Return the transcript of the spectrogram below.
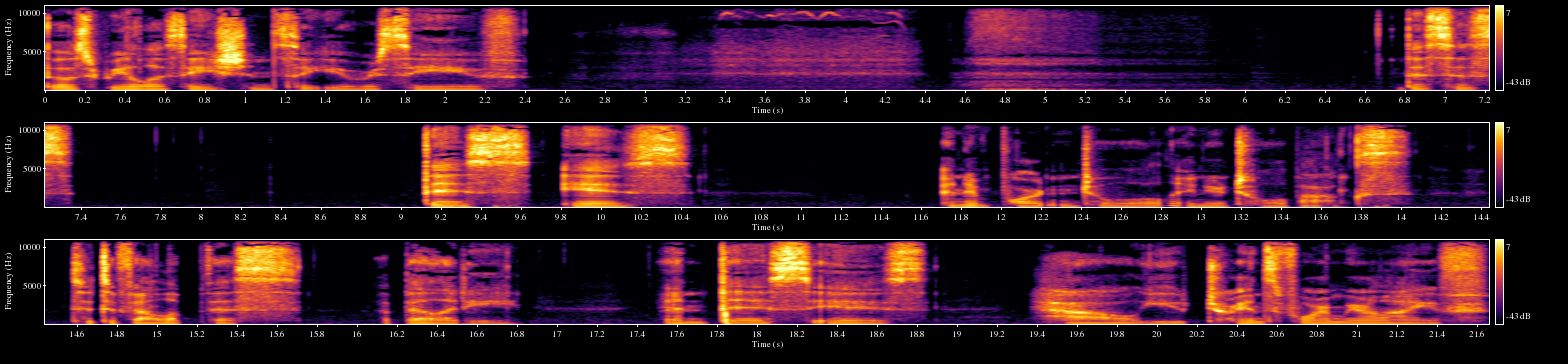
those realizations that you receive. This is this is an important tool in your toolbox to develop this ability. And this is how you transform your life.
